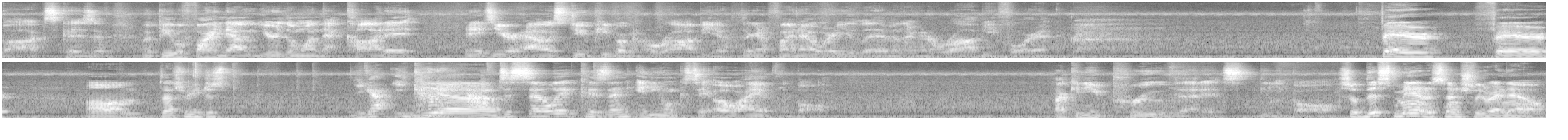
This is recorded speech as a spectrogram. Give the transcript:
box because when people find out you're the one that caught it and it's your house, dude, people are gonna rob you. They're gonna find out where you live and they're gonna rob you for it. fair, fair. Um, that's where you just You got you kind of Yeah. have to sell it because then anyone can say, "Oh, I have the ball." How can you prove that it's the ball? So this man essentially right now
